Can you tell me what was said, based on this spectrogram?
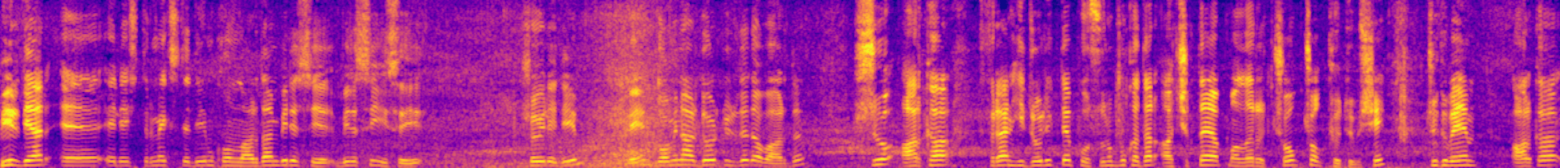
Bir diğer e, eleştirmek istediğim konulardan birisi birisi ise şöyle diyeyim. Benim Dominar 400'de de vardı. Şu arka fren hidrolik deposunu bu kadar açıkta yapmaları çok çok kötü bir şey. Çünkü benim arka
